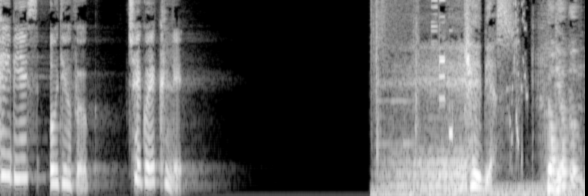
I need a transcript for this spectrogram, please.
KBS 오디오북 최고의 클립. KBS 오디오북.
